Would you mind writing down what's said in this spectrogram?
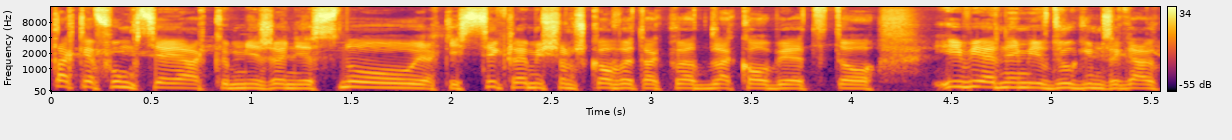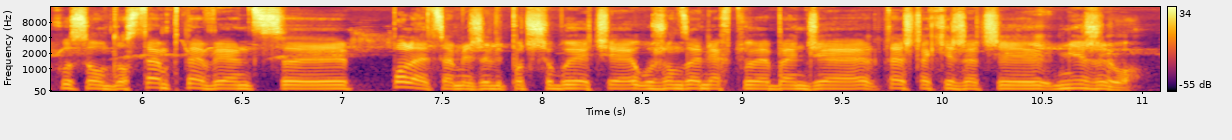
takie funkcje jak mierzenie snu, jakieś cykle miesiączkowe, tak akurat dla kobiet, to i w jednym i w drugim zegarku są dostępne, więc y, polecam, jeżeli potrzebujecie urządzenia, które będzie też takie rzeczy mierzyło.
